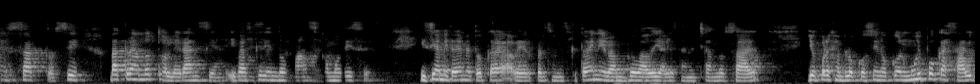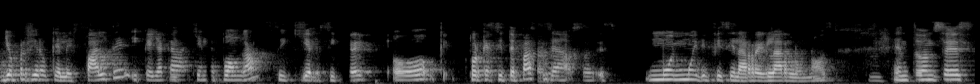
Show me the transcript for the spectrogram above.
Exacto, sí, va creando tolerancia y vas queriendo más, como dices. Y sí, a mí también me toca ver personas que todavía ni lo han probado y ya le están echando sal yo, por ejemplo, cocino con muy poca sal. Yo prefiero que le falte y que ya cada quien le ponga, si quiere, si cree, o porque si te pasa ya es muy, muy difícil arreglarlo, ¿no? Entonces,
